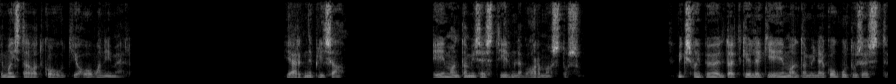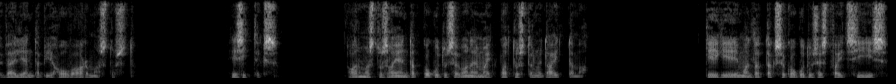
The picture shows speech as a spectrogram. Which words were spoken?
ja mõistavad kohut Jehova nimel. järgneb lisa eemaldamisest ilmneb armastus. miks võib öelda, et kellegi eemaldamine kogudusest väljendab Jehova armastust? Esiteks, armastus ajendab koguduse vanemaid patustanuid aitama. keegi eemaldatakse kogudusest vaid siis,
